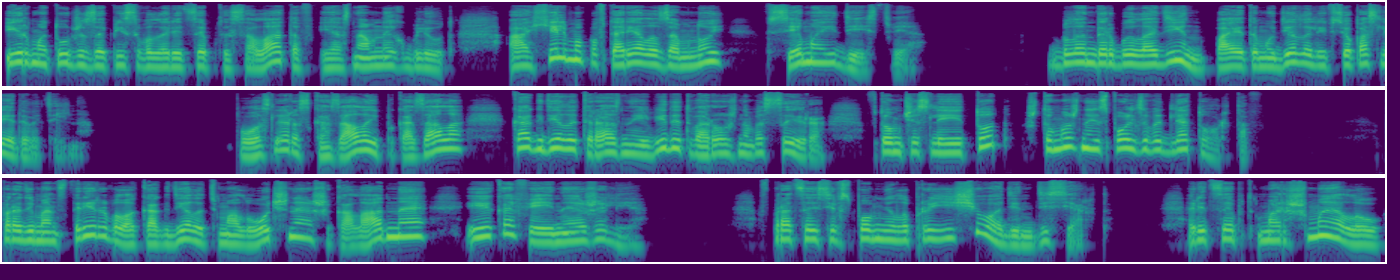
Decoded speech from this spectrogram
Ирма тут же записывала рецепты салатов и основных блюд, а Хельма повторяла за мной все мои действия. Блендер был один, поэтому делали все последовательно. После рассказала и показала, как делать разные виды творожного сыра, в том числе и тот, что можно использовать для тортов. Продемонстрировала, как делать молочное, шоколадное и кофейное желе процессе вспомнила про еще один десерт. Рецепт маршмеллоу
